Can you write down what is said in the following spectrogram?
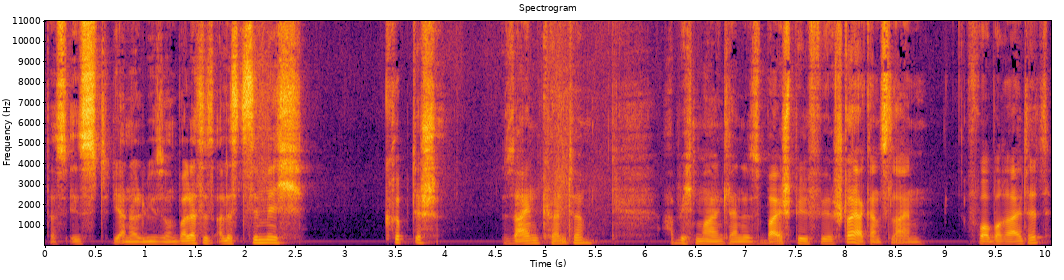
Das ist die Analyse. Und weil das jetzt alles ziemlich kryptisch sein könnte, habe ich mal ein kleines Beispiel für Steuerkanzleien vorbereitet.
